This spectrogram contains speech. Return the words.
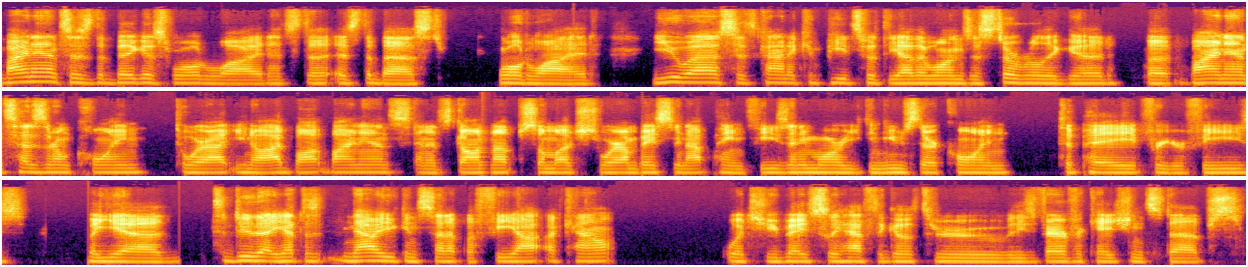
Binance is the biggest worldwide. It's the it's the best worldwide. US it kind of competes with the other ones. It's still really good, but Binance has their own coin to where I you know I bought Binance and it's gone up so much to where I'm basically not paying fees anymore. You can use their coin to pay for your fees. But yeah, to do that you have to now you can set up a fiat account which you basically have to go through these verification steps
